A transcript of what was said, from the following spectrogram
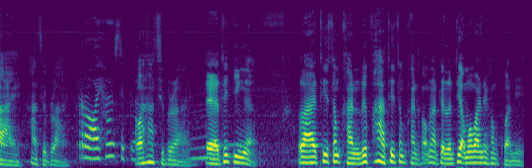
ลายห้าสิบลายร้อยห้าสิบร้อล้ายนห้าสิบลาย แต่ที่จริงอะลายที่สำคัญหรือผ้าที่สำคัญของอำนาจเจริญที่เอามาไว้ในคำขวัญนี่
